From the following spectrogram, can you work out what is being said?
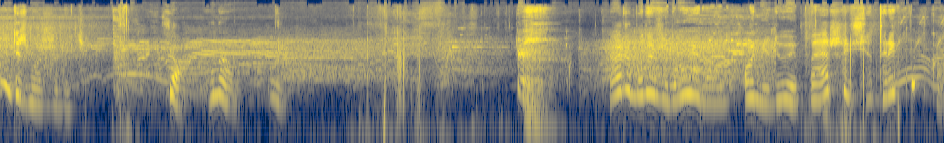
Ну, ти зможеш забити. Все, вона. Зараз буде вже другий раунд. О, ні, диви, перший, ще три кубка.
